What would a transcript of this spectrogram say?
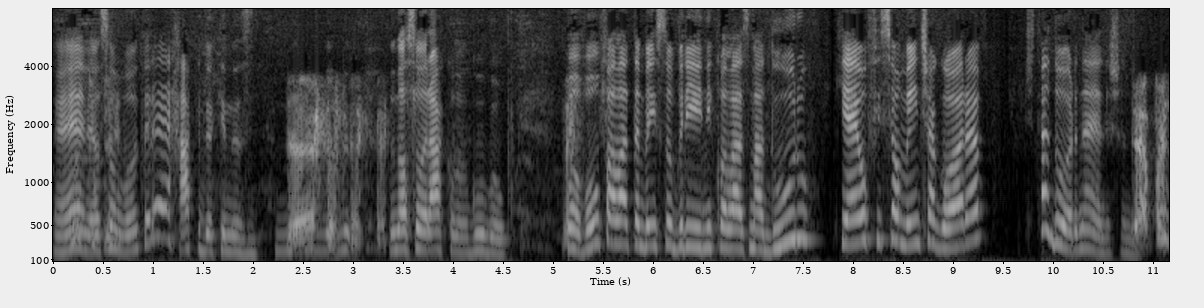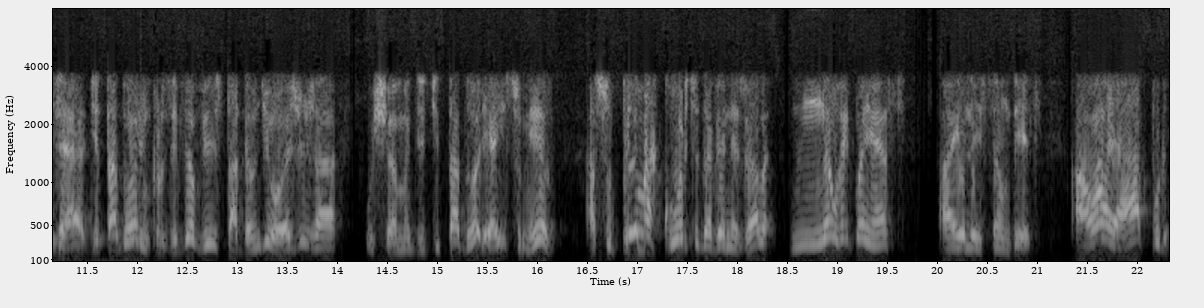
É, Muito Nelson Volter é rápido aqui nos, no, é. no, no, nosso oráculo Google. Bom, vamos falar também sobre Nicolás Maduro, que é oficialmente agora ditador, né, Alexandre? É, pois é, ditador. Inclusive eu vi o Estadão de hoje já o chama de ditador, e é isso mesmo. A Suprema Corte da Venezuela não reconhece a eleição dele. A OEA, por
